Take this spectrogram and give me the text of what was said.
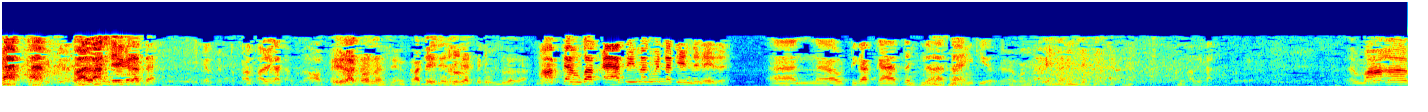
බලන්න ඒකට. අපේ රටවල කටේ ඉන්න සිගරට් එක උදුර ගන්න. මාත්‍යා හුඟක් ඈත ඉන්නක වෙන්න තියෙන්නේ නේද? ඔව් ටිකක් ඈත ඉඳලා thank you. මා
